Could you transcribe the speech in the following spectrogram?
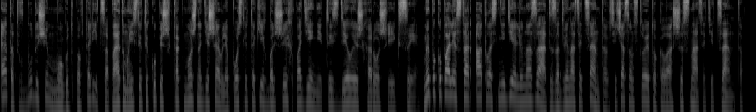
этот, в будущем могут повториться, поэтому если ты купишь как можно дешевле после таких больших падений, ты сделаешь хорошие иксы. Мы покупали Star Atlas неделю назад за 12 центов, сейчас он стоит около 16 центов.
